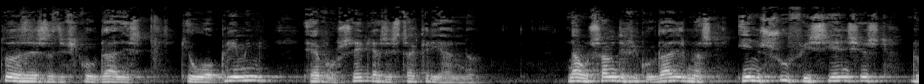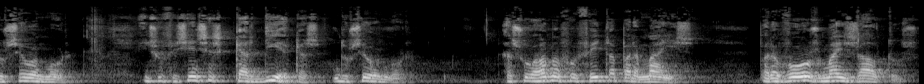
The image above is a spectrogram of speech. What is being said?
Todas essas dificuldades que o oprimem, é você que as está criando. Não são dificuldades, mas insuficiências do seu amor, insuficiências cardíacas do seu amor. A sua alma foi feita para mais, para voos mais altos.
